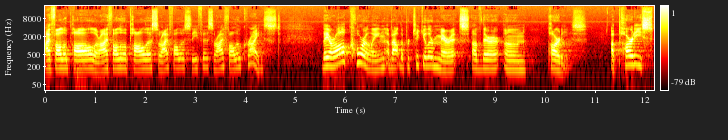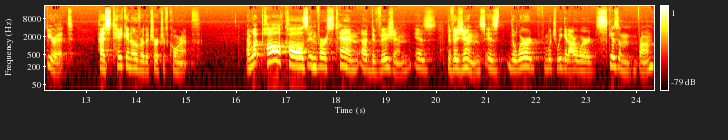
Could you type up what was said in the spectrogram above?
I follow Paul, or I follow Apollos, or I follow Cephas, or I follow Christ. They are all quarreling about the particular merits of their own parties. A party spirit has taken over the church of Corinth. And what Paul calls in verse 10 a division is divisions is the word from which we get our word schism from.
